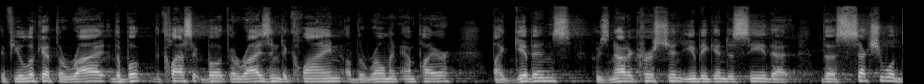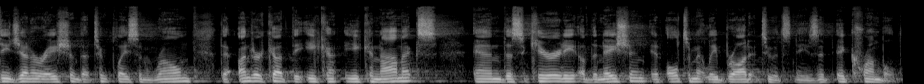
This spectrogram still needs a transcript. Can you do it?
If you look at the, ri- the book, the classic book, The Rise and Decline of the Roman Empire by Gibbons, who's not a Christian, you begin to see that the sexual degeneration that took place in Rome, that undercut the eco- economics and the security of the nation, it ultimately brought it to its knees. It, it, crumbled.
